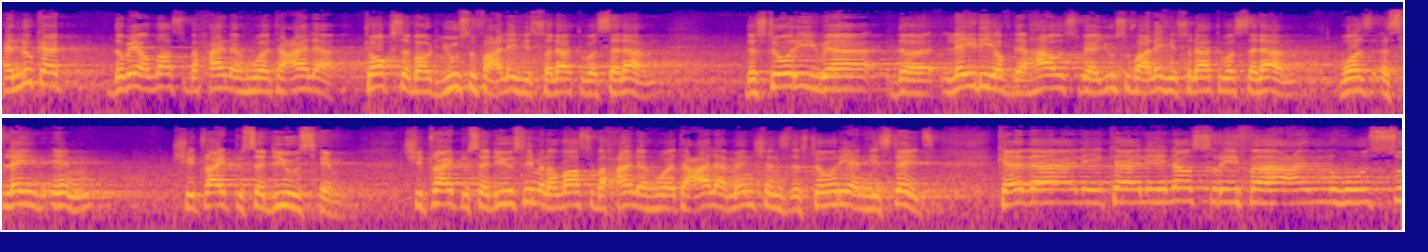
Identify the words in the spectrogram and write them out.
And look at the way Allah subhanahu wa ta'ala talks about Yusuf alayhi salatu wasalam The story where the lady of the house where Yusuf alayhi salatu wasalam was a slave in, she tried to seduce him. She tried to seduce him and Allah subhanahu wa ta'ala mentions the story and he states, كذلك لنصرف عنه السوء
